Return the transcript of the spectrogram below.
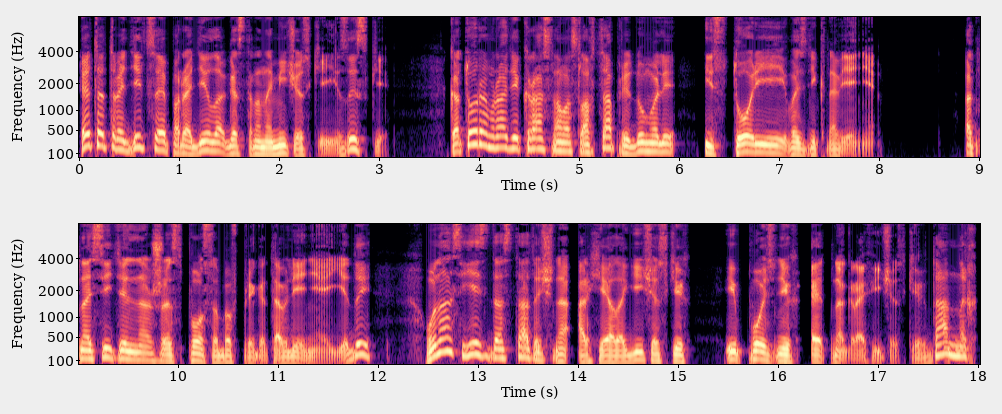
Эта традиция породила гастрономические изыски, которым ради красного словца придумали истории возникновения. Относительно же способов приготовления еды у нас есть достаточно археологических и поздних этнографических данных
